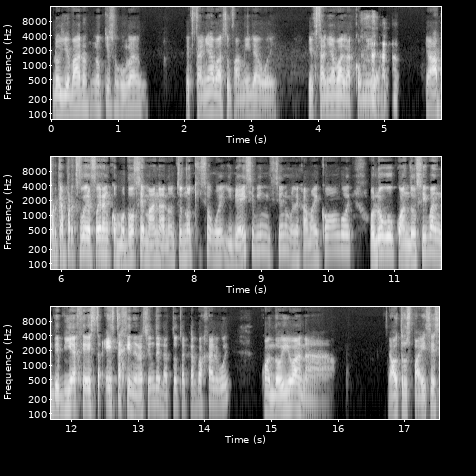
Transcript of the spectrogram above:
Lo llevaron, no quiso jugar. Extrañaba a su familia, güey. Y extrañaba la comida. Ah, porque aparte fue, fueran como dos semanas, ¿no? Entonces no quiso, güey. Y de ahí se viene diciéndome de Jamaicón, güey. O luego cuando se iban de viaje, esta, esta generación de la Tota Carvajal, güey, cuando iban a, a otros países,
